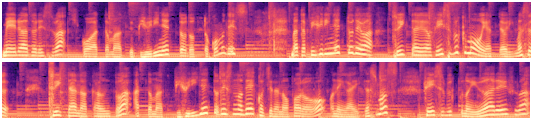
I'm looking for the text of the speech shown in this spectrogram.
メールアドレスは、ひこアットマークピフリネット .com です。また、ピフリネットでは、ツイッターやフェイスブックもやっております。ツイッターのアカウントは、アットマークピフリネットですので、こちらのフォローをお願いいたします。Facebook の URL は、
